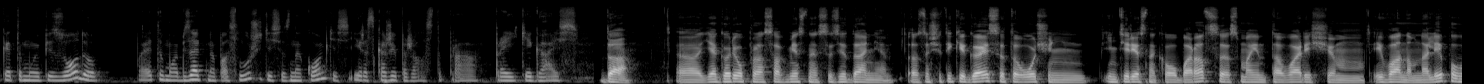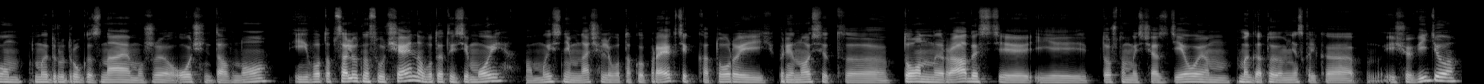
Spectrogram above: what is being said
к этому эпизоду, поэтому обязательно послушайтесь, ознакомьтесь и расскажи, пожалуйста, про, про Икигайс. Да, э, я говорил про совместное созидание. Значит, Икигайс — это очень интересная коллаборация с моим товарищем Иваном Налеповым. Мы друг друга знаем уже очень давно. И вот абсолютно случайно вот этой зимой мы с ним начали вот такой проектик, который приносит э, тонны радости. И то, что мы сейчас делаем, мы готовим несколько еще видео.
